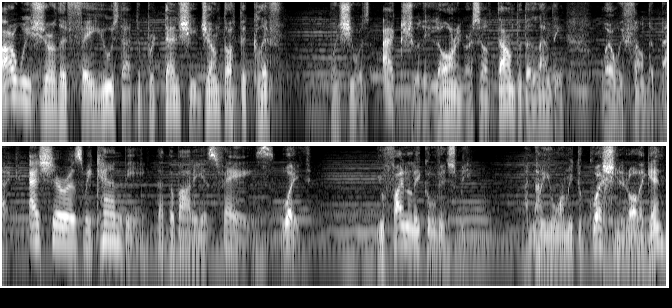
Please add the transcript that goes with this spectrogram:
Are we sure that Faye used that to pretend she jumped off the cliff when she was actually lowering herself down to the landing where we found the bag? As sure as we can be that the body is Faye's. Wait. You finally convinced me. And now you want me to question it all again?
